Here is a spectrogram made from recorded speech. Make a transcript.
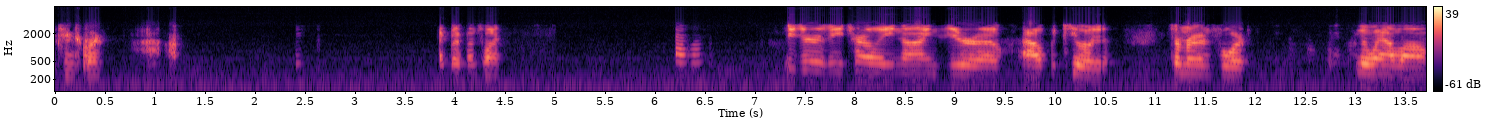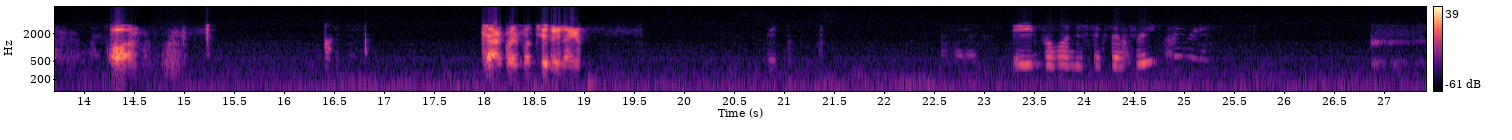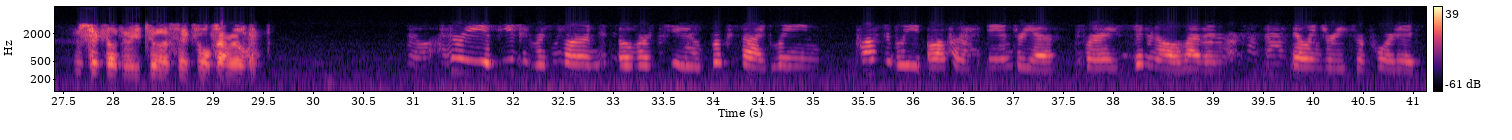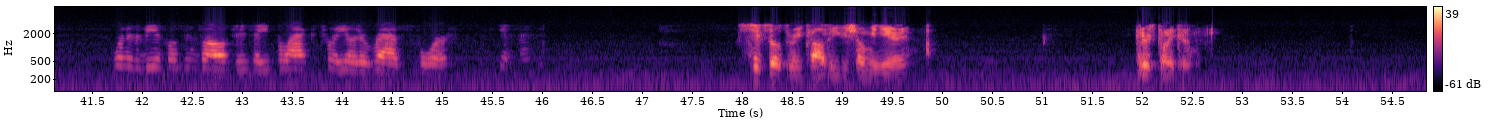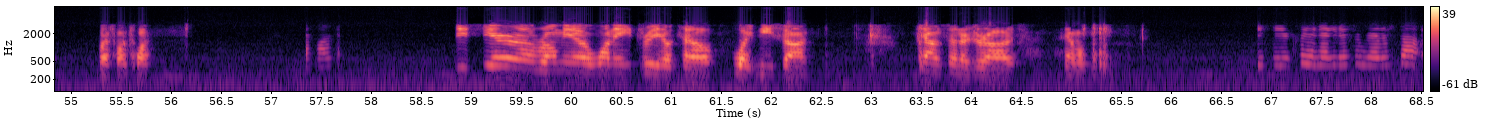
18 clear. Tack left on 20. Uh-huh. New Jersey, Charlie 90, Alpha Kilo, to Maroon Ford, New Outlaw, Autumn. Tack left on 2 negative. For 1 to 603. 603 206 Old Town Road. Hurry, if you could respond over to Brookside Lane, possibly off of Andrea for a signal 11. No injuries reported. One of the vehicles involved is a black Toyota RAV4. 603 copy, you can show me the area. Here's 22. 120. The Sierra Romeo 183 Hotel, white Nissan, Town Center Drive, Hamilton. So you're clear negative from the other stop?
